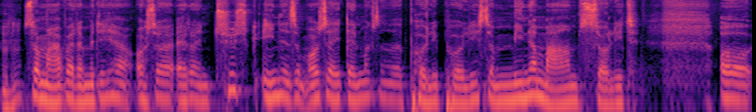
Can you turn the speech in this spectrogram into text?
mm-hmm. som arbejder med det her, og så er der en tysk enhed, som også er i Danmark, som hedder Poly Poly, som minder meget om Solid. Og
